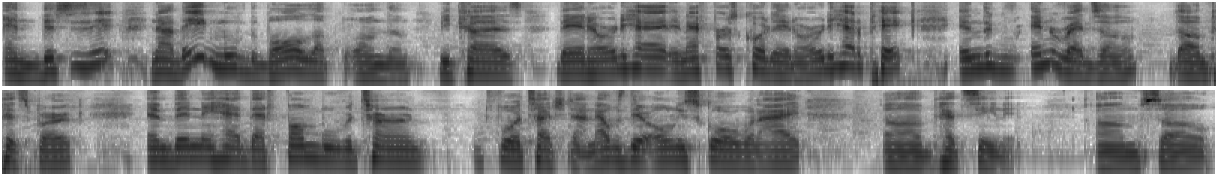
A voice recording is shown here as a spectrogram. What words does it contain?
and this is it? Now they'd moved the ball up on them because they had already had in that first quarter, they had already had a pick in the in the red zone, um, Pittsburgh, and then they had that fumble return for a touchdown. That was their only score when I uh, had seen it. Um, so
